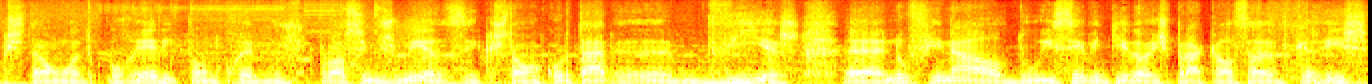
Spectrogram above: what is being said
que estão a decorrer e que vão decorrer nos próximos meses e que estão a cortar vias uh, no final do IC22 para a calçada de Carris,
